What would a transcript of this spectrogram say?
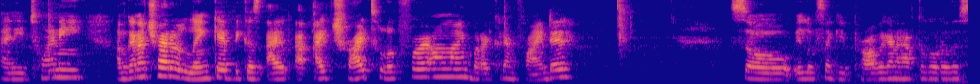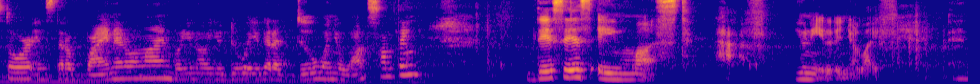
I need 20. I'm gonna try to link it because I, I, I tried to look for it online but I couldn't find it. So it looks like you're probably gonna have to go to the store instead of buying it online. But you know, you do what you gotta do when you want something. This is a must have. You need it in your life. And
